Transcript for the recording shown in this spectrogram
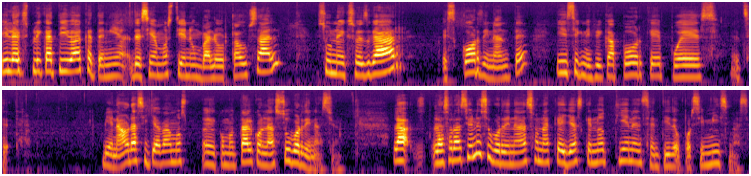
Y la explicativa que tenía, decíamos tiene un valor causal, su nexo es gar, es coordinante y significa porque, pues, etc. Bien, ahora sí ya vamos eh, como tal con la subordinación. las oraciones subordinadas son aquellas que no tienen sentido por sí mismas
